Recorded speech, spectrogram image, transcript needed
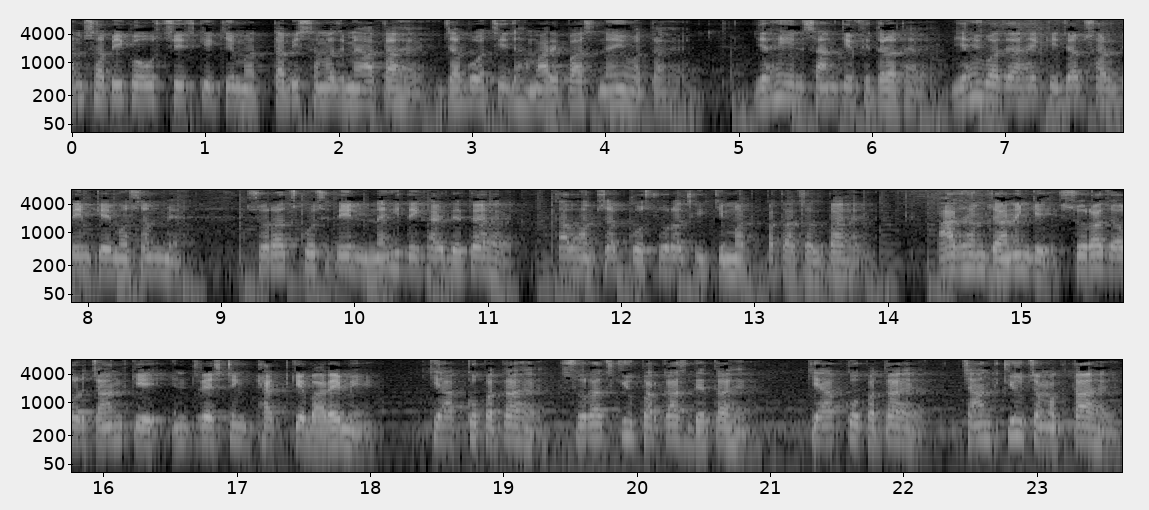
हम सभी को उस चीज़ की कीमत तभी समझ में आता है जब वो चीज़ हमारे पास नहीं होता है। यही इंसान की फितरत है। यही वजह है कि जब सर्दी के मौसम में सूरज कुछ दिन नहीं दिखाई देता है, तब हम सबको सूरज की कीमत पता चलता है। आज हम जानेंगे सूरज और चाँद के इंटरेस्टिंग फैक्ट के बारे में। क्या आपको पता है सूरज क्यों प्रकाश देता है? क्या आपको पता है चाँद क्यों चमकता है?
